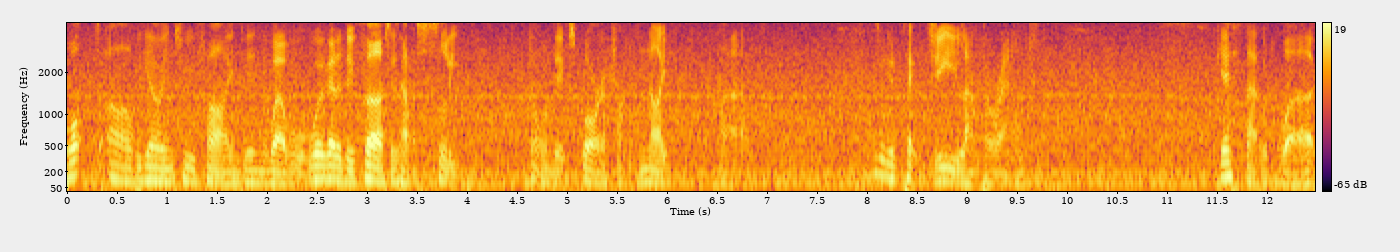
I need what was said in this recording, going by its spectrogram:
What are we going to find in the... Well, what we're going to do first is have a sleep. Don't want to be exploring a truck at night. Uh, I guess we could take the G-lamp around. Guess that would work.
